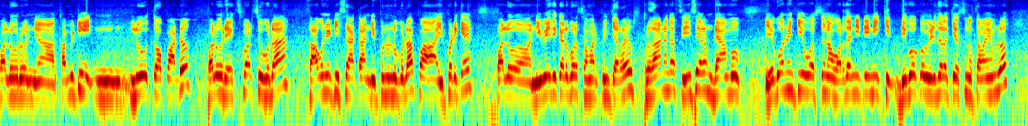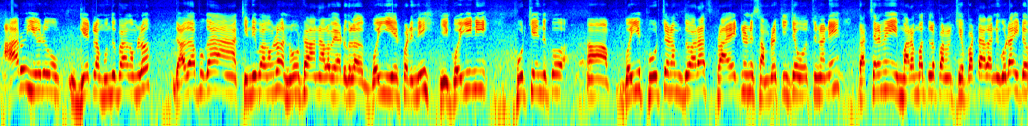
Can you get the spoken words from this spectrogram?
పలువురు కమిటీలుతో కమిటీలతో పాటు పలువురు ఎక్స్పర్ట్స్ కూడా సాగునీటి శాఖ నిపుణులు కూడా ఇప్పటికే పలు నివేదికలు కూడా సమర్పించారు. ప్రధానంగా శ్రీశైలం డ్యాము ఎగువ నుంచి వస్తున్న వరద నీటిని దిగువకు విడుదల చేస్తున్న సమయంలో ఆరు ఏడు గేట్ల ముందు భాగంలో దాదాపుగా కింది భాగంలో నూట నలభై అడుగుల గొయ్యి ఏర్పడింది. ఈ గొయ్యిని పూడ్చేందుకు గొయ్యి పూడ్చడం ద్వారా ప్రాజెక్టును సంరక్షించవచ్చునని తక్షణమే ఈ మరమ్మతుల పనులు చేపట్టాలని కూడా ఇటు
